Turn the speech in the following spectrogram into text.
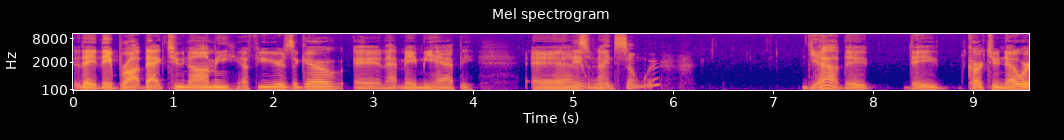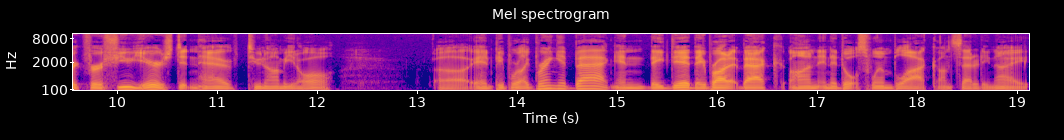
they they brought back Toonami a few years ago, and that made me happy. And It so now- went somewhere. yeah, they they Cartoon Network for a few years didn't have Toonami at all. Uh, and people were like, "Bring it back," and they did. They brought it back on an Adult Swim block on Saturday night.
